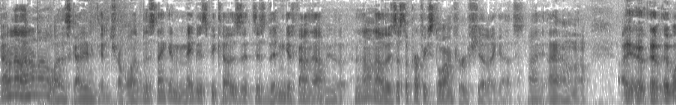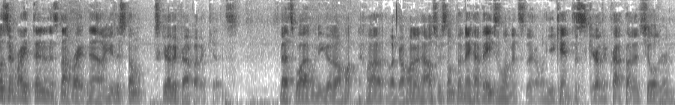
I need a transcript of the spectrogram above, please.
I don't know. I don't know why this guy didn't get in trouble. I'm just thinking maybe it's because it just didn't get found out. Maybe, I don't know. There's just a perfect storm for shit. I guess. I I, I don't know. I, it, it wasn't right then, and it's not right now. You just don't scare the crap out of kids. That's why when you go to a, uh, like a haunted house or something, they have age limits there. Like you can't just scare the crap out of children.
